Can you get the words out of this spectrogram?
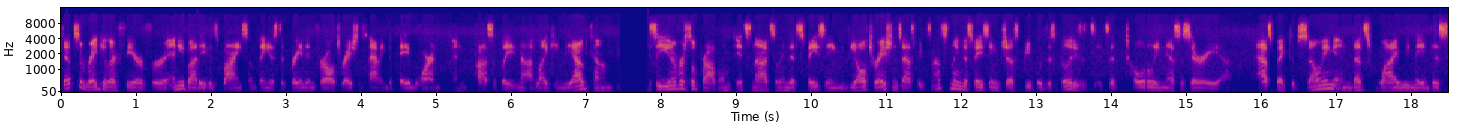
that's a regular fear for anybody who's buying something is to bring it in for alterations and having to pay more and, and possibly not liking the outcome it's a universal problem. It's not something that's facing the alterations aspect. It's not something that's facing just people with disabilities. It's it's a totally necessary uh, aspect of sewing, and that's why we made this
